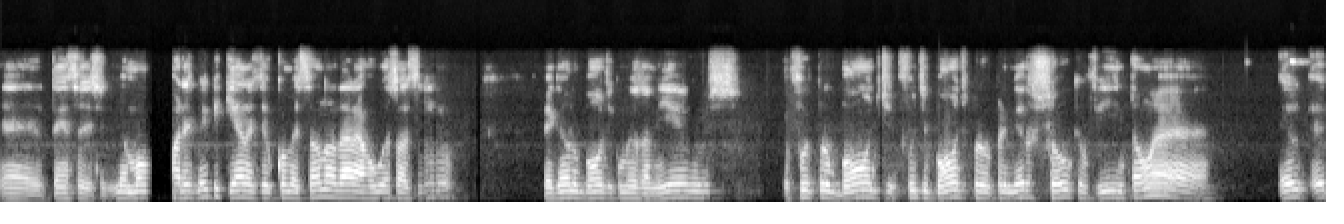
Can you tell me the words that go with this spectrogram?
É, eu tenho essas memórias bem pequenas de eu começando a andar na rua sozinho, pegando bonde com meus amigos. Eu fui pro bonde, fui de bonde pro primeiro show que eu vi, então é eu, eu,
